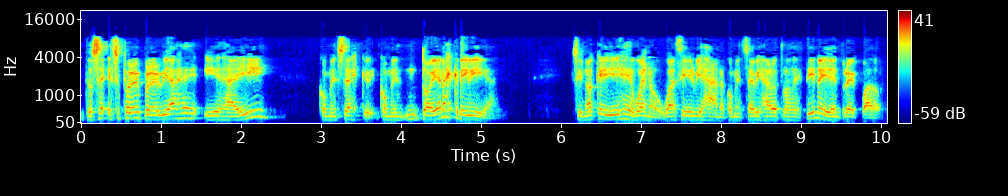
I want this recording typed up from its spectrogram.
entonces, ese fue mi primer viaje y desde ahí comencé a escribir, todavía no escribía, sino que dije, bueno, voy a seguir viajando. Comencé a viajar a otros destinos y dentro de Ecuador.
